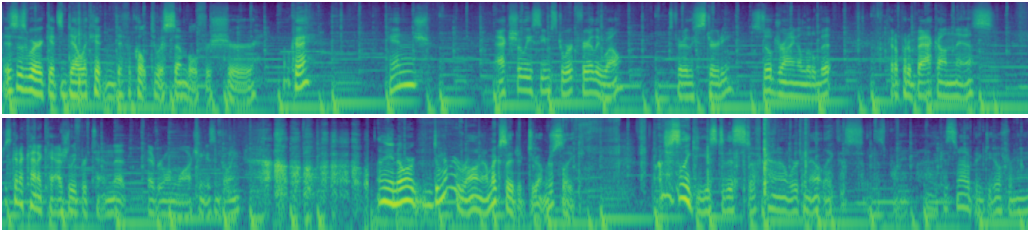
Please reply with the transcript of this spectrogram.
This is where it gets delicate and difficult to assemble for sure. Okay, hinge, actually seems to work fairly well. It's fairly sturdy, still drying a little bit. Gotta put it back on this. just gonna kind of casually pretend that everyone watching isn't going, I mean, no, don't get me wrong, I'm excited too. I'm just like, I'm just like used to this stuff kind of working out like this at this point. Like, it's not a big deal for me.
